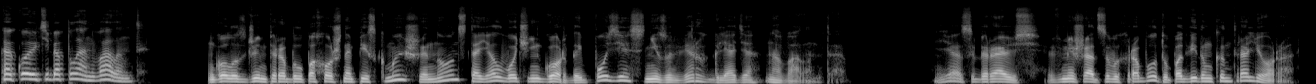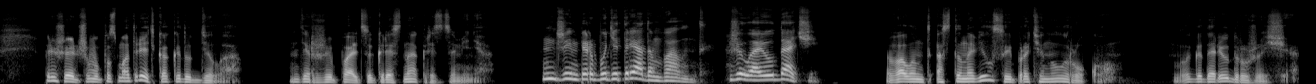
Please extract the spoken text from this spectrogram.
«Какой у тебя план, Валанд?» Голос Джимпера был похож на писк мыши, но он стоял в очень гордой позе, снизу вверх глядя на Валанта. «Я собираюсь вмешаться в их работу под видом контролёра, пришедшего посмотреть, как идут дела. Держи пальцы крест-накрест за меня». «Джимпер будет рядом, Валант. Желаю удачи». Валант остановился и протянул руку. «Благодарю, дружище.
